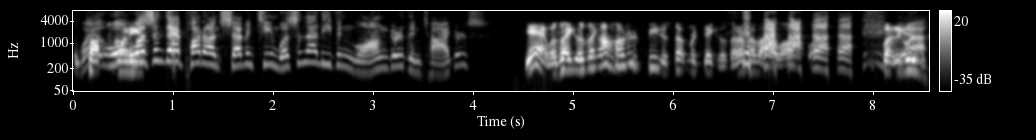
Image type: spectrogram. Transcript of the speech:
some top Well, 20s. wasn't that putt on 17? Wasn't that even longer than Tigers? Yeah, it was like it was like hundred feet or something ridiculous. I don't remember how long it was, but it Yeah. was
